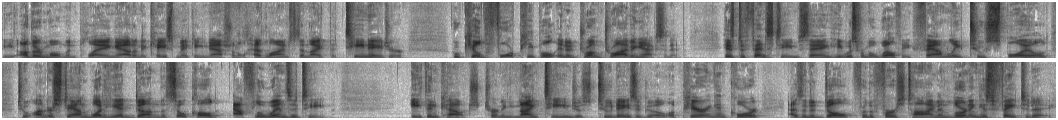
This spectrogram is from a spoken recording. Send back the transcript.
The other moment playing out in a case making national headlines tonight the teenager who killed four people in a drunk driving accident. His defense team saying he was from a wealthy family, too spoiled to understand what he had done, the so called affluenza team. Ethan Couch, turning 19 just two days ago, appearing in court as an adult for the first time and learning his fate today.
